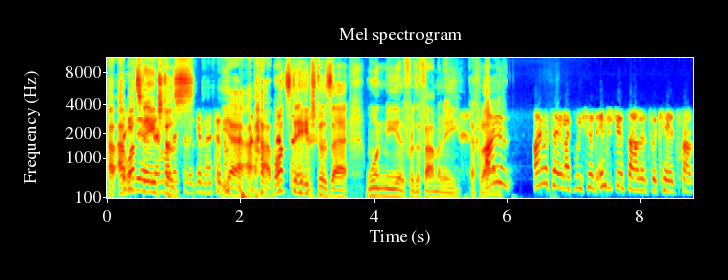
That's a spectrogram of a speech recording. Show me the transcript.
at, at what stage does. Yeah, at what stage does uh, one meal for the family apply? I, I would say like we should introduce solids with kids from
